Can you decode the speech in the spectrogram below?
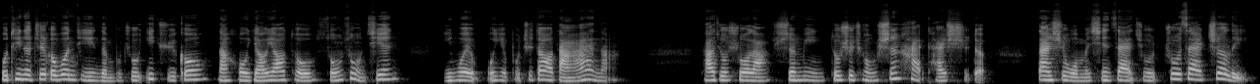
我听了这个问题，忍不住一鞠躬，然后摇摇头，耸耸肩，因为我也不知道答案呐。他就说了：“生命都是从深海开始的，但是我们现在就坐在这里，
